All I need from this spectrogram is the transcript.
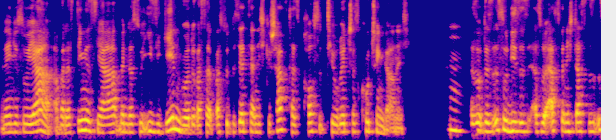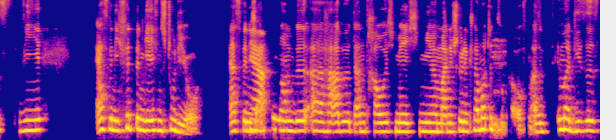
Dann denke ich so, ja, aber das Ding ist ja, wenn das so easy gehen würde, was, was du bis jetzt ja nicht geschafft hast, brauchst du theoretisch das Coaching gar nicht. Hm. Also das ist so dieses, also erst wenn ich das, das ist wie, erst wenn ich fit bin, gehe ich ins Studio. Erst wenn ich ja. abgenommen äh, habe, dann traue ich mich, mir meine schöne Klamotte zu kaufen. Also immer dieses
